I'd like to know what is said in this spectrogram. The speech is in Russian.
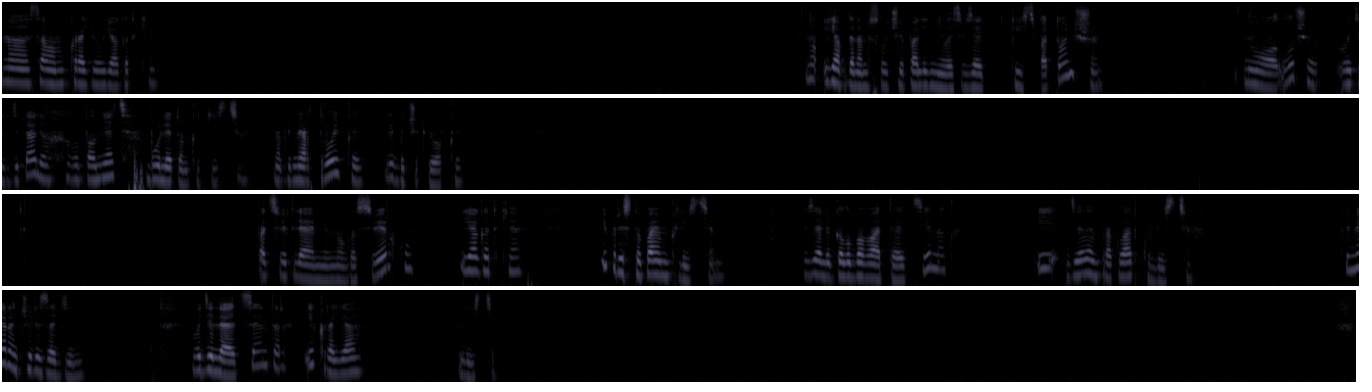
на самом краю ягодки. Ну, я в данном случае поленилась взять кисть потоньше, но лучше в этих деталях выполнять более тонкой кистью, например, тройкой, либо четверкой. Подсветляем немного сверху ягодки и приступаем к листьям. Взяли голубоватый оттенок и делаем прокладку листьев. Примерно через один. Выделяя центр и края листьев.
